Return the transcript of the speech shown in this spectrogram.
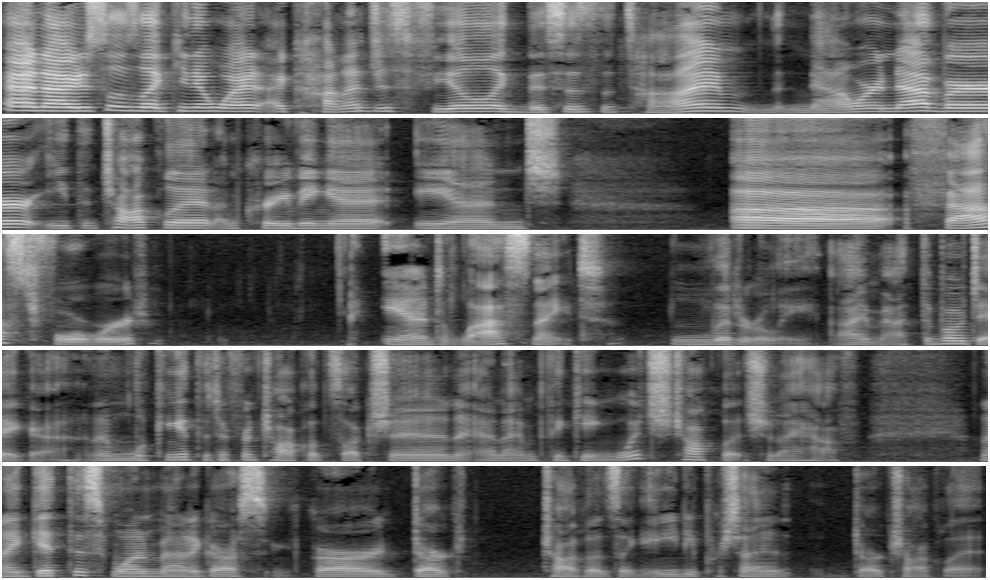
And I just was like, you know what? I kind of just feel like this is the time, now or never. Eat the chocolate. I'm craving it. And uh fast forward and last night literally i'm at the bodega and i'm looking at the different chocolate section and i'm thinking which chocolate should i have and i get this one madagascar dark chocolate it's like 80% dark chocolate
